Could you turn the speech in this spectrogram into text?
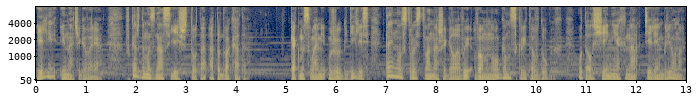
Или, иначе говоря, в каждом из нас есть что-то от адвоката – как мы с вами уже убедились, тайное устройство нашей головы во многом скрыто в дугах, утолщениях на теле эмбриона,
